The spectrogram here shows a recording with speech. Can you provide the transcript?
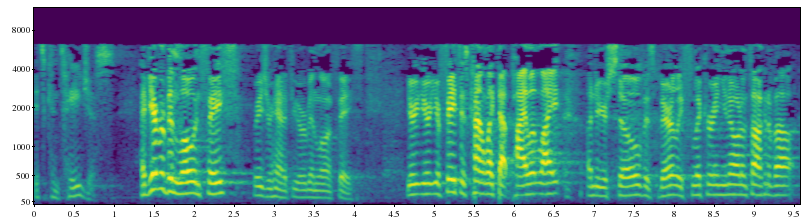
It's contagious. Have you ever been low in faith? Raise your hand if you've ever been low in faith. Your, your, your faith is kind of like that pilot light under your stove. It's barely flickering. You know what I'm talking about?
